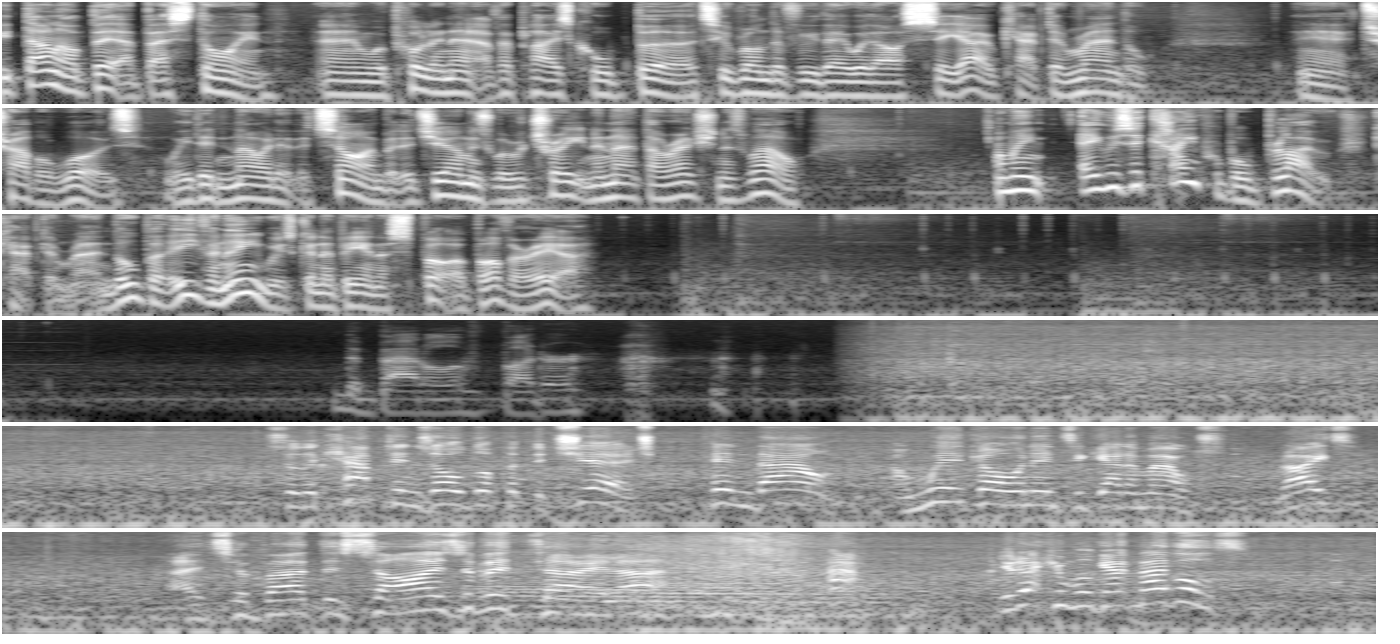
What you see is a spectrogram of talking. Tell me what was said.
We'd done our bit at Bastogne, and we're pulling out of a place called Bure to rendezvous there with our CO, Captain Randall. Yeah, trouble was, we didn't know it at the time, but the Germans were retreating in that direction as well. I mean, he was a capable bloke, Captain Randall, but even he was going to be in a spot of bother here. The Battle of Butter. So the captain's holed up at the church, pinned down, and we're going in to get him out, right? That's about the size of it, Taylor. Ha! You reckon we'll get medals?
